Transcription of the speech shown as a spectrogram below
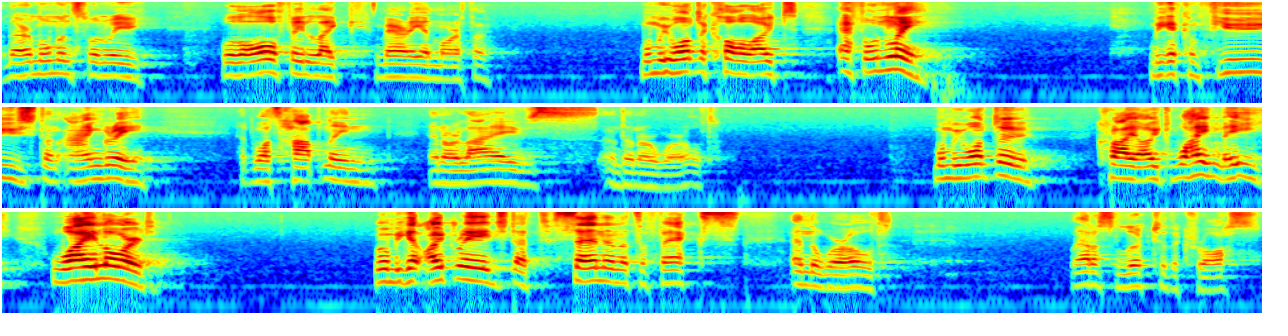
There are moments when we will all feel like Mary and Martha, when we want to call out, if only. We get confused and angry at what's happening in our lives and in our world. When we want to cry out, Why me? Why, Lord? When we get outraged at sin and its effects in the world, let us look to the cross.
